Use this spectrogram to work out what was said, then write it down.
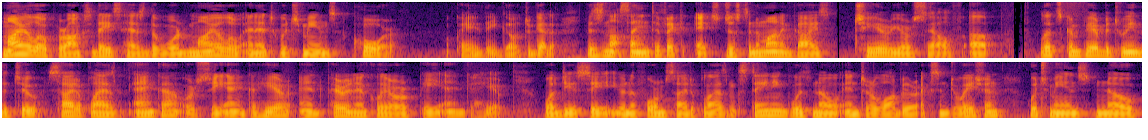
Myeloperoxidase has the word myelo in it, which means core. Okay, they go together. This is not scientific, it's just a mnemonic, guys. Cheer yourself up. Let's compare between the two, cytoplasmic ANCA or C ANCA here and perinuclear or P ANCA here. What do you see? Uniform cytoplasmic staining with no interlobular accentuation, which means no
